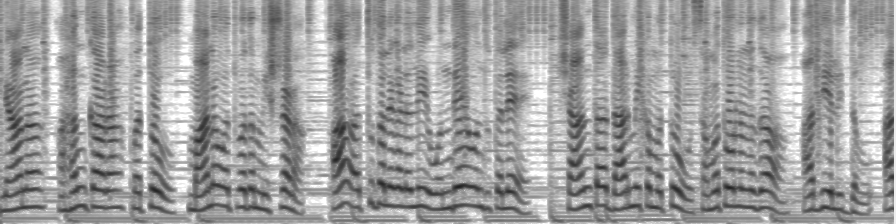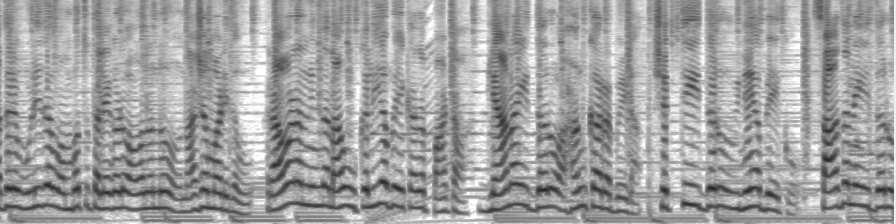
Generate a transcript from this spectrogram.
ಜ್ಞಾನ, ಅಹಂಕಾರ ಮತ್ತು ಮಾನವತ್ವದ ಮಿಶ್ರಣ. ಆ ಹತ್ತು ತಲೆಗಳಲ್ಲಿ ಒಂದೇ ಒಂದು ತಲೆ ಶಾಂತ, ಧಾರ್ಮಿಕ ಮತ್ತು ಸಮತೋಲನದ ಹಾದಿಯಲ್ಲಿದ್ದವು. ಆದರೆ ಉಳಿದ ಒಂಬತ್ತು ತಲೆಗಳು ಅವನನ್ನು ನಾಶ ಮಾಡಿದವು ರಾವಣನಿಂದ ನಾವು ಕಲಿಯಬೇಕಾದ ಪಾಠ, ಜ್ಞಾನ ಇದ್ದರೂ ಅಹಂಕಾರ ಬೇಡ, ಶಕ್ತಿ ಇದ್ದರೂ ವಿನಯ ಬೇಕು, ಸಾಧನೆ ಇದ್ದರೂ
